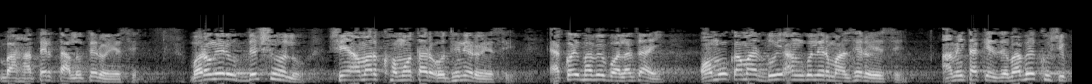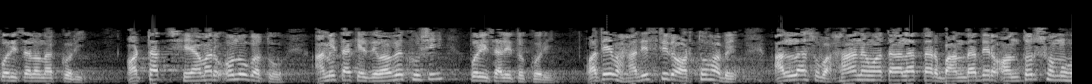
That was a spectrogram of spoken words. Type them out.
বা হাতের তালুতে রয়েছে। বরং এর উদ্দেশ্য হল, সে আমার ক্ষমতার অধীনে রয়েছে। একইভাবে বলা যায়, অমুক আমার দুই আঙ্গুলের মাঝে রয়েছে। আমি তাকে যেভাবে খুশি পরিচালনা করি, অর্থাৎ সে আমার অনুগত, আমি তাকে যেভাবে খুশি পরিচালিত করি। অতএব হাদিসটির অর্থ হবে, আল্লাহ সুবাহান তার বান্দাদের অন্তরসমূহ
